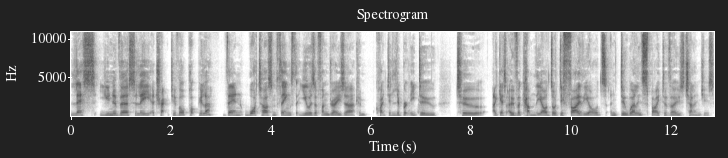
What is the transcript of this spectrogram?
less universally attractive or popular, then what are some things that you as a fundraiser can quite deliberately do to, I guess, overcome the odds or defy the odds and do well in spite of those challenges?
